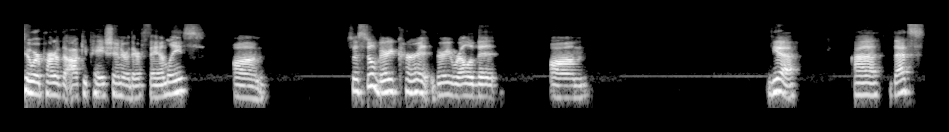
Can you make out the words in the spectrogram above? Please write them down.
who are part of the occupation or their families. Um, so it's still very current, very relevant. Um, yeah, uh, that's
